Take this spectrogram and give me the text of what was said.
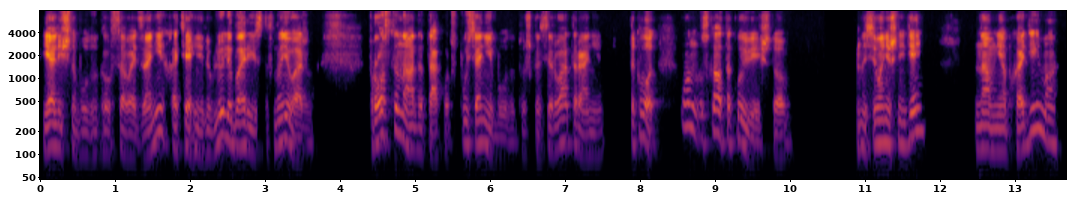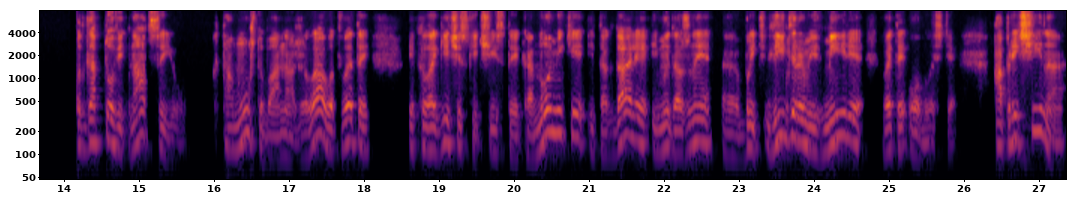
Я лично буду голосовать за них, хотя я не люблю либористов, но неважно. Просто надо так вот, пусть они будут, уж консерваторы они. Так вот, он сказал такую вещь, что на сегодняшний день нам необходимо подготовить нацию к тому, чтобы она жила вот в этой экологически чистой экономики и так далее, и мы должны э, быть лидерами в мире в этой области. А причина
